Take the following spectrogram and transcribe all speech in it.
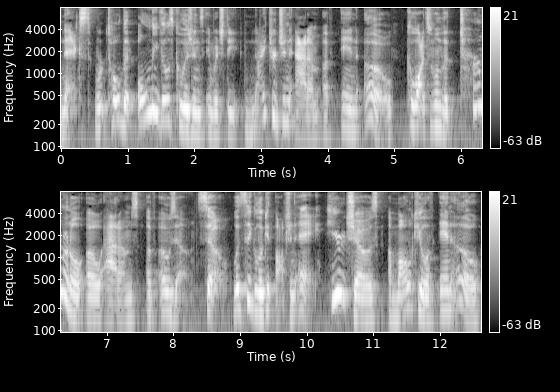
Next, we're told that only those collisions in which the nitrogen atom of NO collides with one of the terminal O atoms of ozone. So let's take a look at option A. Here it shows a molecule of NO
